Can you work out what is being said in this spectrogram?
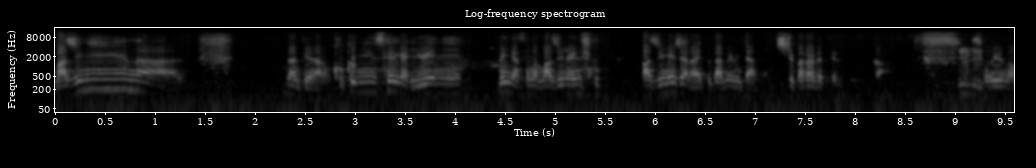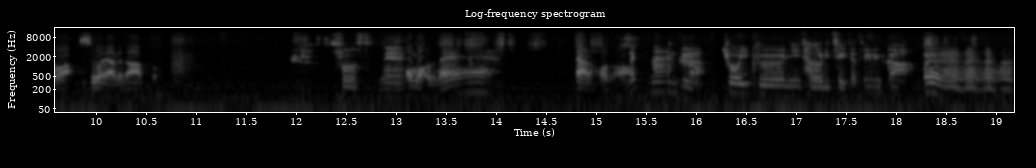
真面目ななんていうんだろう国民性がゆえにみんなその真面目に 真面目じゃないとダメみたいなのに縛られてるというか、うん、そういうのはすごいあるなと。そうですね。思うねなるほど。なんか教育にたどり着いたというか。うんうんうんうんうん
